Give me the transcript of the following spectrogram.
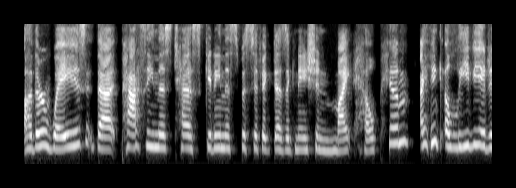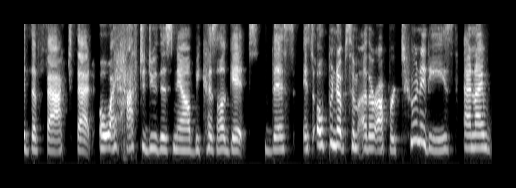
other ways that passing this test getting this specific designation might help him i think alleviated the fact that oh i have to do this now because i'll get this. It's opened up some other opportunities. And i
